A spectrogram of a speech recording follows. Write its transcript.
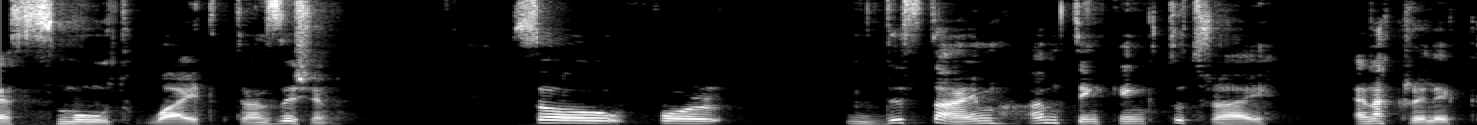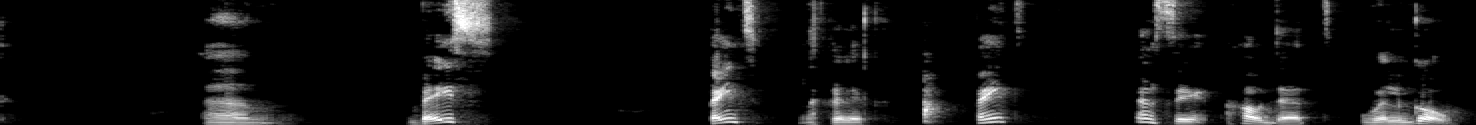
a smooth white transition. So for this time I'm thinking to try an acrylic um, base paint, acrylic paint and see how that will go.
